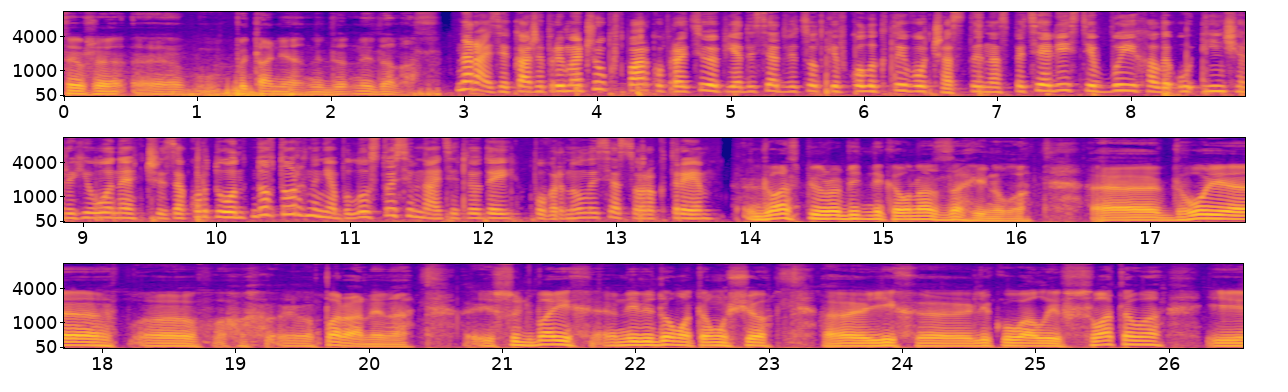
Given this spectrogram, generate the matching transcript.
це вже е, питання не до, не до нас. Наразі каже Примачук, в парку працює 50% колективу. Частина спеціалістів виїхали у інші регіони чи за кордон. До вторгнення було 117 людей. Повернулися 43. Два співробітника у нас загинуло. Е, Двоє е, поранено. Судьба їх невідома, тому що їх лікували в Сватово і,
